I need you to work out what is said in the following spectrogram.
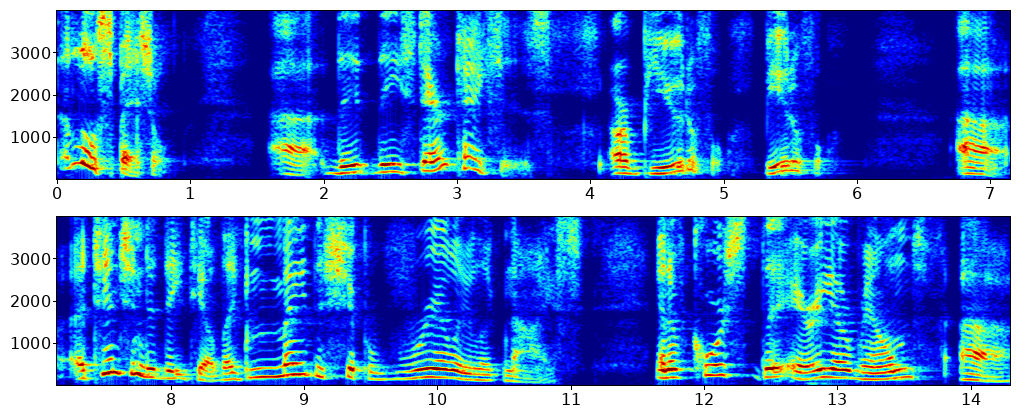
a little special. Uh, the, the staircases are beautiful, beautiful. Uh, attention to detail. They've made the ship really look nice. And of course, the area around uh,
